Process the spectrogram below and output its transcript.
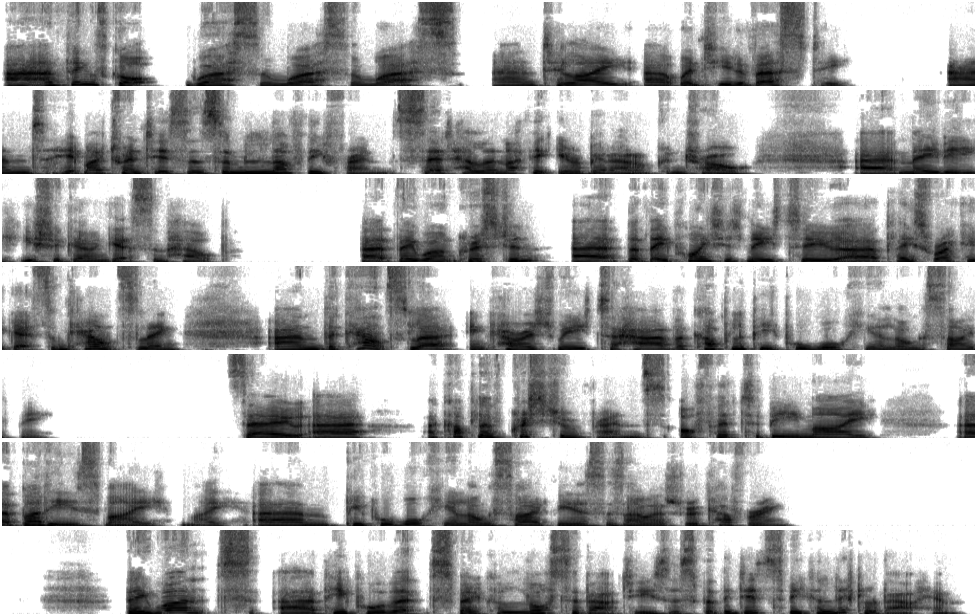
Uh, and things got worse and worse and worse until I uh, went to university and hit my 20s. And some lovely friends said, Helen, I think you're a bit out of control. Uh, maybe you should go and get some help. Uh, they weren't Christian, uh, but they pointed me to a place where I could get some counselling. And the counsellor encouraged me to have a couple of people walking alongside me. So uh, a couple of Christian friends offered to be my buddies, my my um, people walking alongside me as, as I was recovering. They weren't uh, people that spoke a lot about Jesus, but they did speak a little about him.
